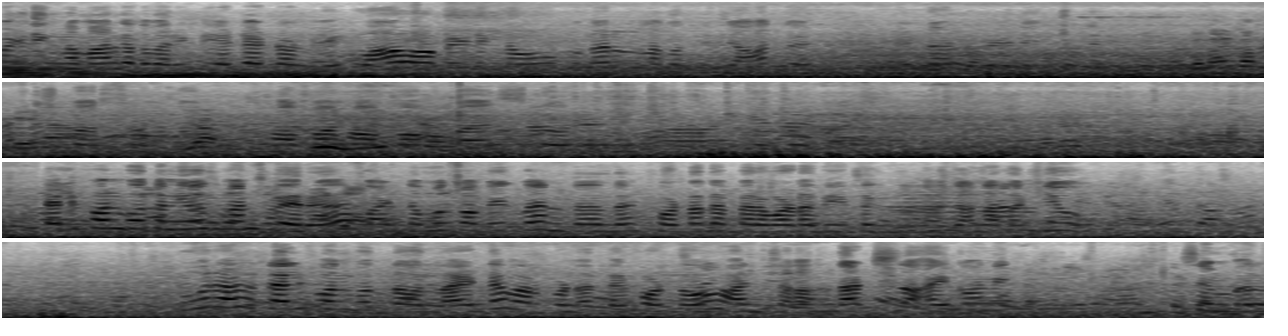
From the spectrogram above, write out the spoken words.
ಬಿಲ್ಡಿಂಗ್ನ ಮಾರ್ಗದವರಿಗೆ ಎಡ್ ಎಡ್ ಉಂಟು. ಈಗ ವಾ ವಾ ಬಿಲ್ಡಿಂಗ್ ನಾವು ಪುನರ್ಲ್ಲ ಗೊತ್ತಿದ್ದೆ ಅದು ಎಡ್ ಉಂಟು. Building bus bus telephone booth ನ್ಯೂಸ್ ಮನ್ಸ್ ಬೇರೆ ಬಟ್ ಮುಲ್ಪ ಬಿಗ್ ಬಂತಂದೆ ಫೋಟೋ ದಪ್ಪರ ಹೊಡದಿ ಜನದ ಕ್ಯೂ ಪೂರ ಟೆಲಿಫೋನ್ ಗೊತ್ತಾವಲ್ಲ ಎಡ್ಡೆ ಬರ್ಕೊಂಡತ್ತೆ ಫೋಟೋ ಅಂಚ. That's iconic symbol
